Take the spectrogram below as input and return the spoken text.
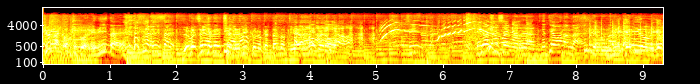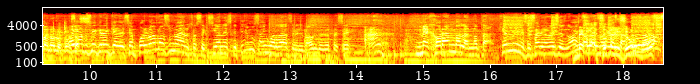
¿Qué onda con tu corridita, eh? Yo pensé que había hecho el ridículo cantando tierno, pero... Sí. Yo sí sé correr. De tío buena onda. De tío buena onda. Mi querido Miguel Manolo, ¿cómo Oigan, estás? pues que creen que desempolvamos una de nuestras secciones que teníamos ahí guardadas en el baúl de DPC. Ah. Mejorando la nota, que es muy necesario a veces, ¿no? Mejor- sí, notas tan rudas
